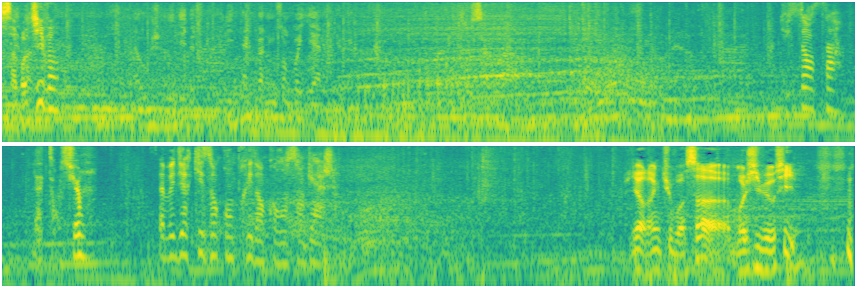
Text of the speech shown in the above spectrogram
ça motive, hein. va nous envoyer avec eux. Tu sens ça? La tension. Ça veut dire qu'ils ont compris dans quoi on s'engage. Je veux dire, rien que tu vois ça, moi j'y vais aussi. Je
